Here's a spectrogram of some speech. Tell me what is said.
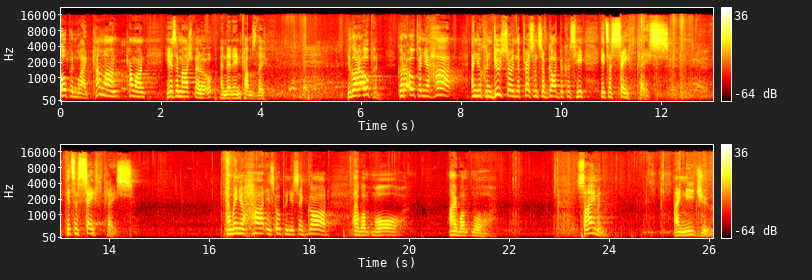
Open wide. Come on, come on. Here's a marshmallow. Oh, and then in comes the. You've got to open. You've got to open your heart. And you can do so in the presence of God because he, it's a safe place. It's a safe place. And when your heart is open, you say, God, I want more. I want more. Simon, I need you,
